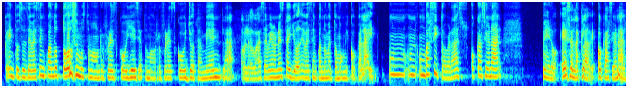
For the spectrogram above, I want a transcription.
¿ok? Entonces, de vez en cuando todos hemos tomado un refresco, Jessy ha tomado refresco, yo también, la, o voy a ser bien honesta, yo de vez en cuando me tomo mi Coca Light. Un, un vasito, ¿verdad? Es ocasional, pero esa es la clave, ocasional.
